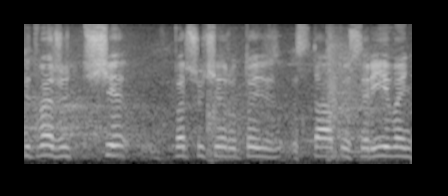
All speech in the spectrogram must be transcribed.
підтверджують ще в першу чергу той статус, рівень,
